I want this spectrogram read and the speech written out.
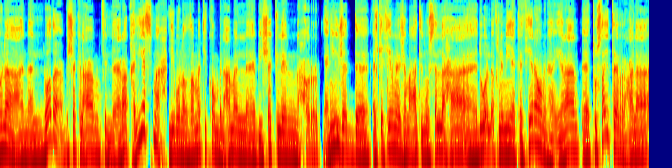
هنا عن الوضع بشكل عام في العراق. هل يسمح لمنظمتكم بالعمل بشكل حر؟ يعني يوجد الكثير من الجماعات المسلحة دول إقليمية كثيرة ومنها إيران تسيطر على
